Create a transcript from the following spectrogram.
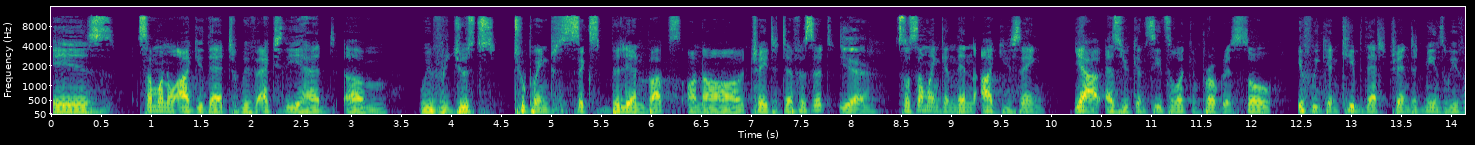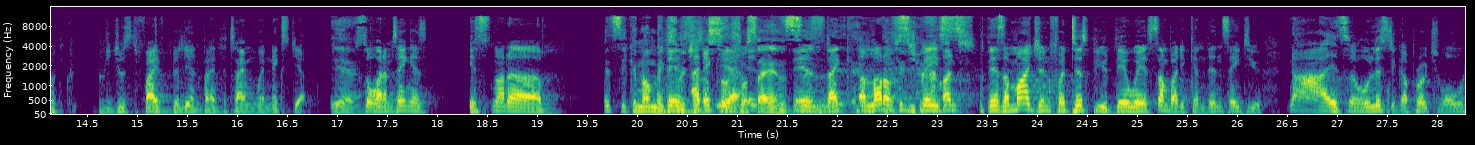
is someone will argue that we've actually had um, we've reduced 2.6 billion bucks on our trade deficit. yeah. So someone can then argue saying, yeah, as you can see, it's a work in progress. So if we can keep that trend, it means we've reduced 5 billion by the time we're next year. Yeah. So what I'm saying is, it's not a It's economics, there's, which is a social yeah, science. There's and- like a lot of space. There's a margin for dispute there where somebody can then say to you, "Nah, it's a holistic approach. Well, we'll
